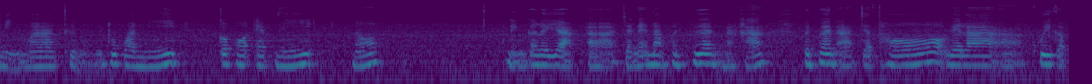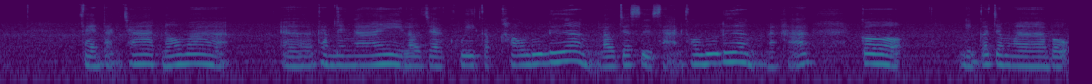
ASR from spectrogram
หนิงมาถึงทุกวันนี้ ก็เพราะแอปนี้เนาะ หนิงก็เลยอยากจะแนะนำเพื่อนๆนะคะ เพื่อนๆอาจจะท้อเวลาคุยกับแฟนต่างชาติเนาะว่าทำยังไงเราจะคุยกับเขารู้เรื่อง เราจะสื่อสารเขารู้เรื่องนะคะ ก็หนิงก็จะมาบอก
